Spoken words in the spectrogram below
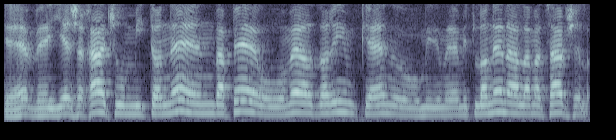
ויש אחד שהוא מתאונן בפה, הוא אומר דברים, כן, הוא מתלונן על המצב שלו.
